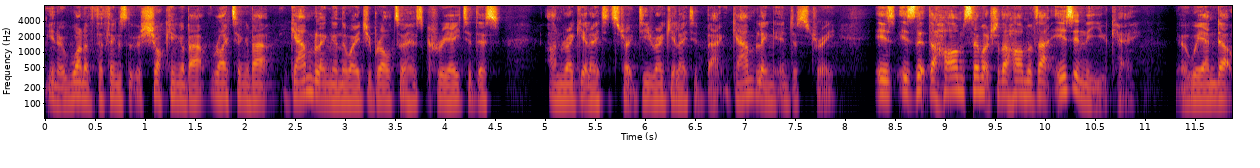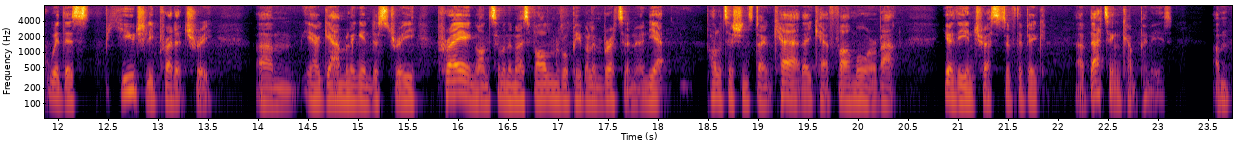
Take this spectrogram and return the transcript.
you know, one of the things that was shocking about writing about gambling and the way Gibraltar has created this unregulated, deregulated back gambling industry is, is that the harm, so much of the harm of that is in the UK. You know, we end up with this hugely predatory, um, you know, gambling industry preying on some of the most vulnerable people in Britain, and yet politicians don't care. They care far more about, you know, the interests of the big uh, betting companies. Um,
